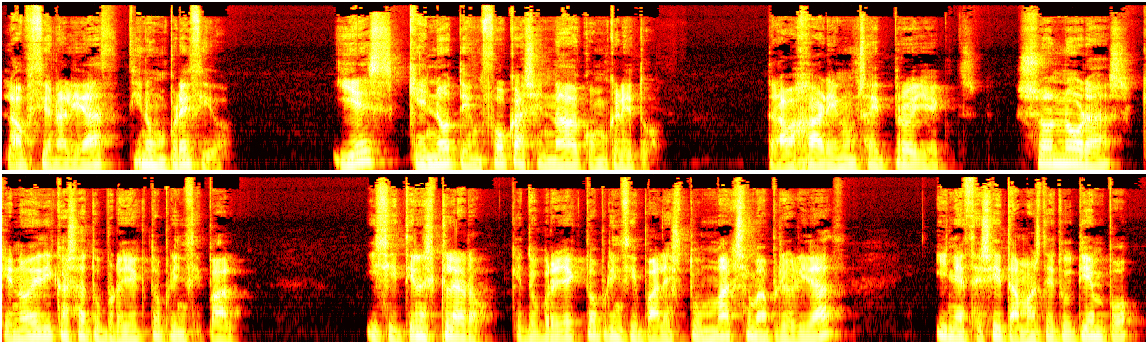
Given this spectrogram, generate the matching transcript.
La opcionalidad tiene un precio y es que no te enfocas en nada concreto. Trabajar en un side project son horas que no dedicas a tu proyecto principal. Y si tienes claro que tu proyecto principal es tu máxima prioridad y necesita más de tu tiempo,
